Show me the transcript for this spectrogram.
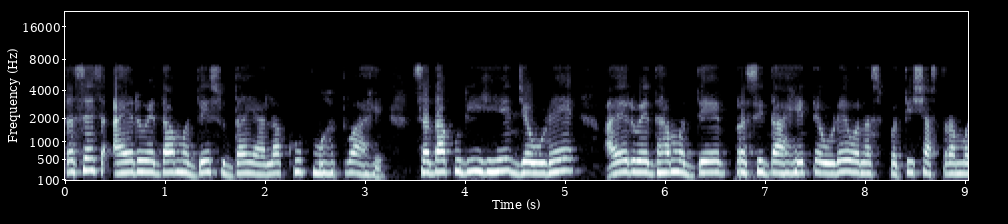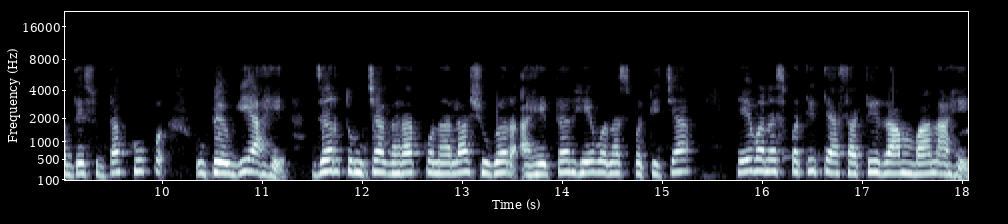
तसेच आयुर्वेदामध्ये सुद्धा याला खूप महत्त्व आहे. सदापुरी हे जेवढे आयुर्वेदामध्ये प्रसिद्ध आहे तेवढे वनस्पती शास्त्रामध्ये सुद्धा खूप उपयोगी आहे. जर तुमच्या घरात कोणाला शुगर आहे तर हे वनस्पतीच्या हे वनस्पती त्यासाठी रामबाण आहे.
